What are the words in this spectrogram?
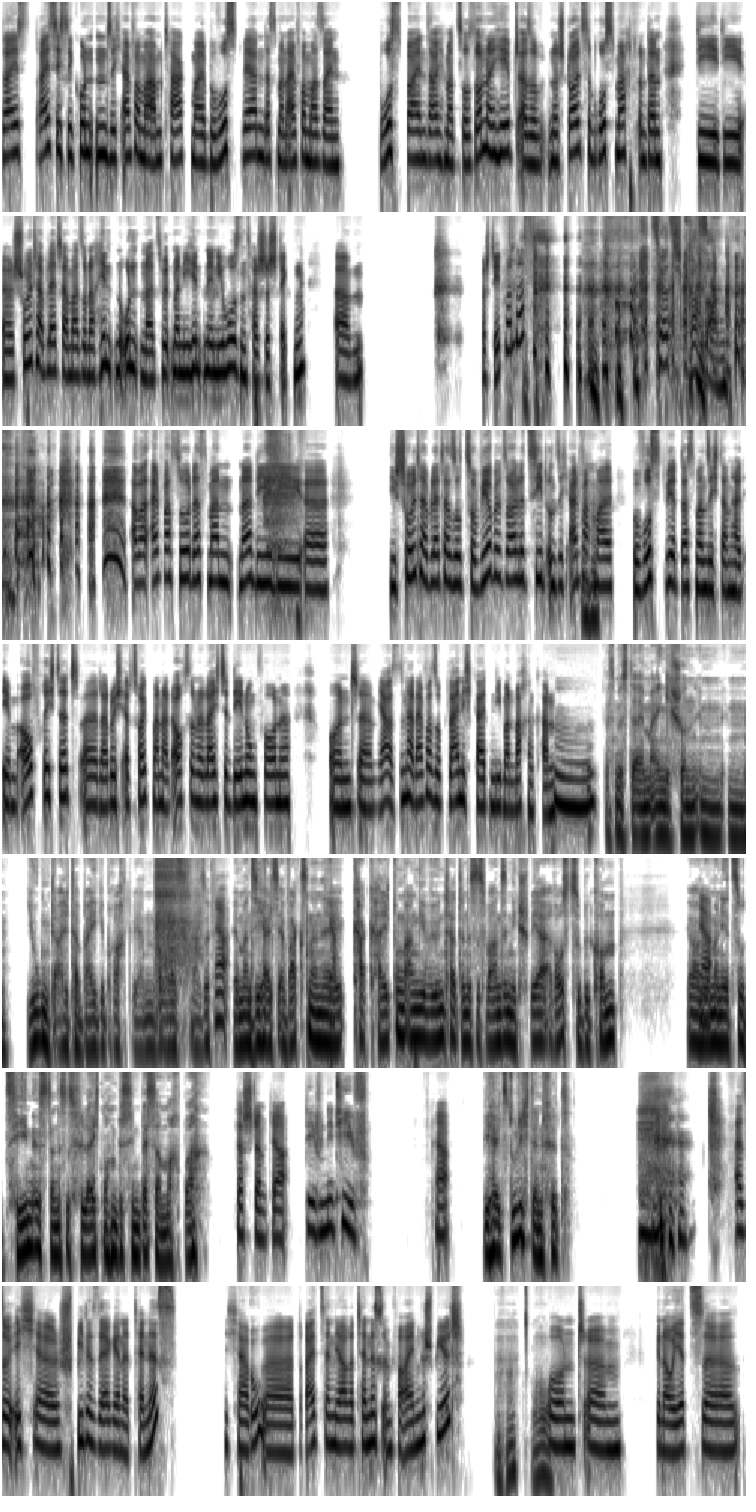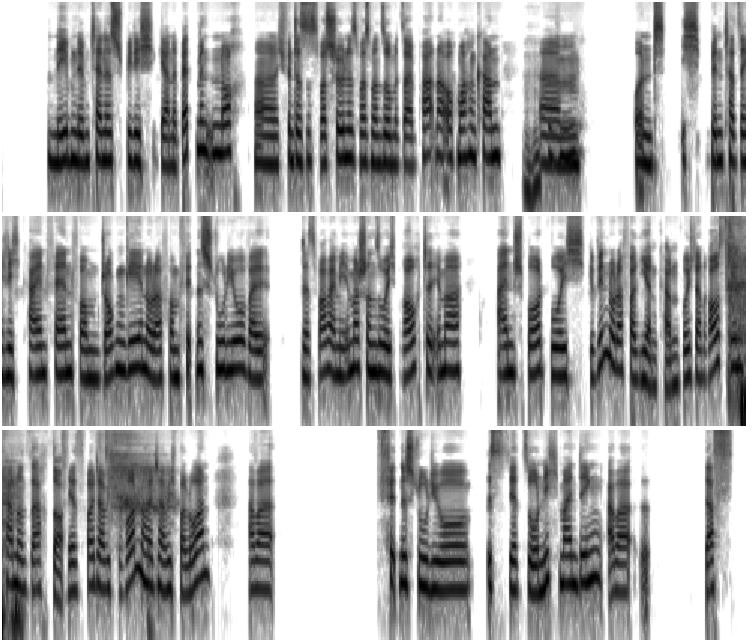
sei es 30 Sekunden, sich einfach mal am Tag mal bewusst werden, dass man einfach mal sein Brustbein, sag ich mal, zur Sonne hebt, also eine stolze Brust macht und dann die, die äh, Schulterblätter mal so nach hinten unten, als würde man die hinten in die Hosentasche stecken. Ähm, versteht man das? das hört sich krass an. Aber einfach so, dass man ne, die, die, äh, die Schulterblätter so zur Wirbelsäule zieht und sich einfach mhm. mal bewusst wird, dass man sich dann halt eben aufrichtet. Äh, dadurch erzeugt man halt auch so eine leichte Dehnung vorne. Und ähm, ja, es sind halt einfach so Kleinigkeiten, die man machen kann. Mhm. Das müsste einem eigentlich schon im, im Jugendalter beigebracht werden. Sowas. Also ja. wenn man sich als Erwachsener eine ja. Kackhaltung angewöhnt hat, dann ist es wahnsinnig schwer rauszubekommen. Ja, und ja. wenn man jetzt so zehn ist, dann ist es vielleicht noch ein bisschen besser machbar. Das stimmt, ja. Definitiv. Ja. Wie hältst du dich denn fit? also ich äh, spiele sehr gerne Tennis. Ich habe oh. äh, 13 Jahre Tennis im Verein gespielt. Mhm. Oh. Und ähm, genau, jetzt äh, neben dem Tennis spiele ich gerne Badminton noch. Äh, ich finde, das ist was Schönes, was man so mit seinem Partner auch machen kann. Mhm. Ähm, mhm. Und ich bin tatsächlich kein Fan vom Joggen gehen oder vom Fitnessstudio, weil das war bei mir immer schon so, ich brauchte immer einen Sport, wo ich gewinnen oder verlieren kann, wo ich dann rausgehen kann und sage, so, jetzt heute habe ich gewonnen, heute habe ich verloren. Aber Fitnessstudio ist jetzt so nicht mein Ding, aber äh, das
